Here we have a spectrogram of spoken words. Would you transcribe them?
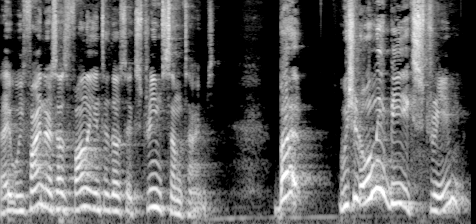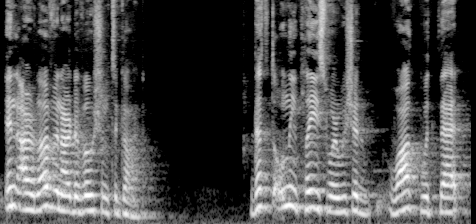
right? We find ourselves falling into those extremes sometimes. But we should only be extreme in our love and our devotion to God. That's the only place where we should walk with that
